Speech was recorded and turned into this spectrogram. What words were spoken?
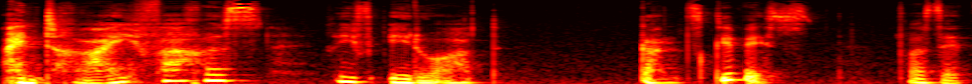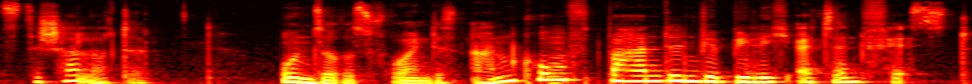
Ein dreifaches? rief Eduard. Ganz gewiss, versetzte Charlotte. Unseres Freundes Ankunft behandeln wir billig als ein Fest,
